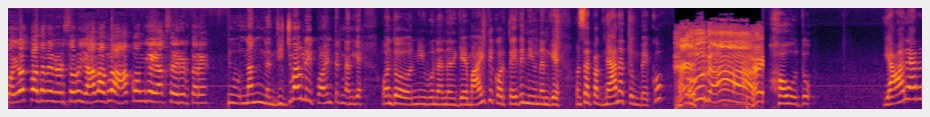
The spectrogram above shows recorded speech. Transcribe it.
ಭಯೋತ್ಪಾದನೆ ನಡೆಸೋರು ಯಾವಾಗ್ಲೂ ಆ ಕೋಮ್ಗೆ ಯಾಕೆ ಸೇರಿರ್ತಾರೆ? ನೀವು ನನ್ ನಿಜವಾಗ್ಲೂ ಈ ಪಾಯಿಂಟ್ ನನಗೆ ಒಂದು ನೀವು ನನಗೆ ಮಾಹಿತಿ ಕೊಡ್ತಾ ಇದೆ ನೀವು ನನಗೆ ಒಂದು ಸ್ವಲ್ಪ ಜ್ಞಾನ ತುಂಬಬೇಕು. ಹೌದು. ಯಾರ್ಯಾರು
